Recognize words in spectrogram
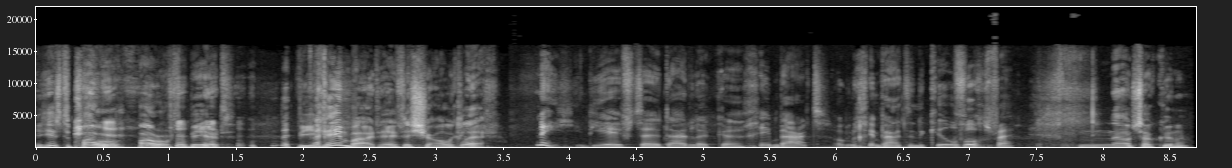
Het is de power, power of the beard. Wie geen baard heeft, is Charles Leclerc. Nee, die heeft eh, duidelijk eh, geen baard. Ook nog geen baard in de keel, volgens mij. Nou, het zou kunnen.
